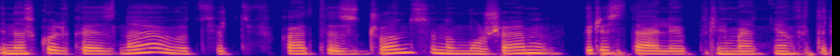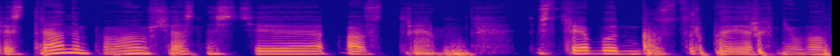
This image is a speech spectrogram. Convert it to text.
И, насколько я знаю, вот сертификаты с Джонсоном уже перестали принимать некоторые страны, по-моему, в частности, Австрия. То есть требуют бустер поверх него.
